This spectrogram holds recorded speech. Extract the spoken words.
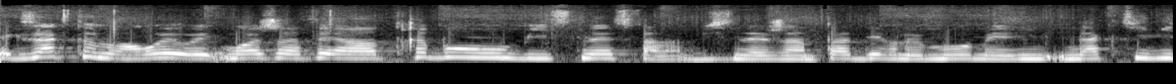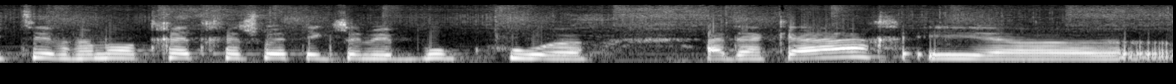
Exactement, oui, oui. Moi, j'avais un très bon business, enfin, business, j'aime pas dire le mot, mais une activité vraiment très, très chouette et que j'aimais beaucoup euh, à Dakar. Et euh,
